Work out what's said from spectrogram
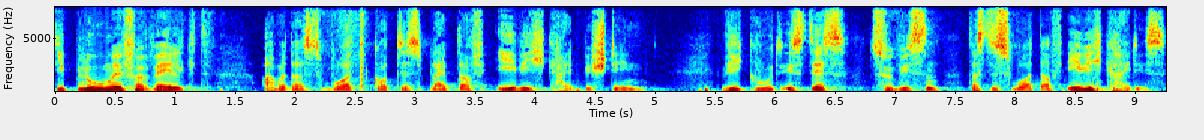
die Blume verwelkt, aber das Wort Gottes bleibt auf Ewigkeit bestehen. Wie gut ist es zu wissen, dass das Wort auf Ewigkeit ist?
